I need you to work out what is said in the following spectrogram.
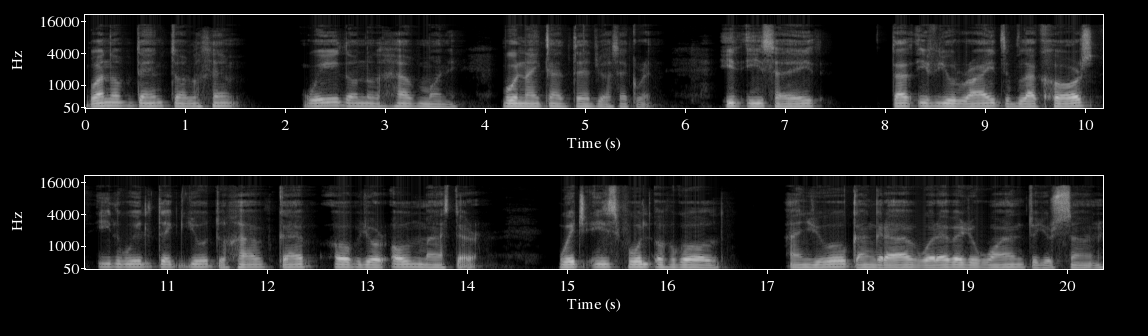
One of them told him, We do not have money, but I can tell you a secret. It is said that if you ride the black horse, it will take you to have cab of your old master, which is full of gold, and you can grab whatever you want to your son.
